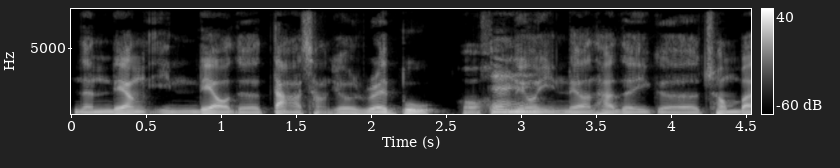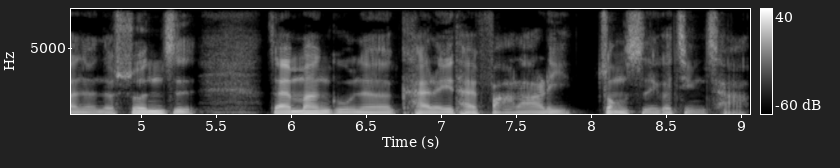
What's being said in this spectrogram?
能量饮料的大厂就是 Red Bull 哦，红牛饮料，它的一个创办人的孙子在曼谷呢开了一台法拉利撞死一个警察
